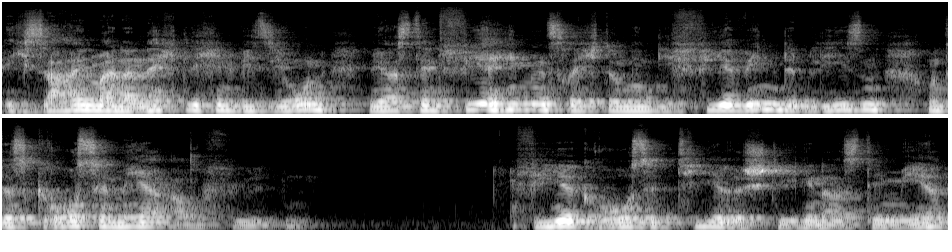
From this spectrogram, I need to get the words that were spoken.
Ich sah in meiner nächtlichen Vision, wie aus den vier Himmelsrichtungen die vier Winde bliesen und das große Meer auffühlten. Vier große Tiere stiegen aus dem Meer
